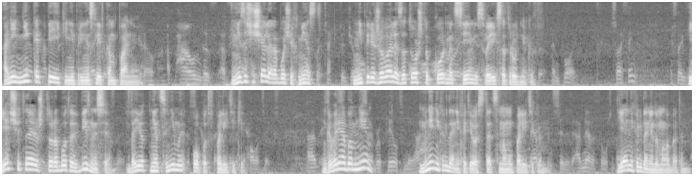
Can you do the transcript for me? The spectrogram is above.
Они ни копейки не принесли в компанию, не защищали рабочих мест, не переживали за то, что кормят семьи своих сотрудников. Я считаю, что работа в бизнесе дает неоценимый опыт в политике. Говоря обо мне, мне никогда не хотелось стать самому политиком. Я никогда не думал об этом.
